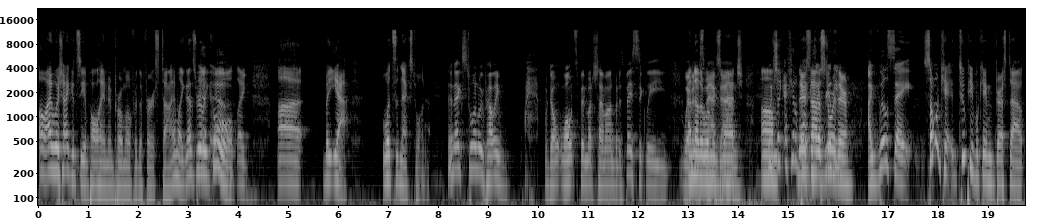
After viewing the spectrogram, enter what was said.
"Oh, I wish I could see a Paul Heyman promo for the first time." Like that's really Yeah, cool. Like, uh, but yeah, what's the next one? The next one we probably don't won't spend much time on, but it's basically women Another women's match. Um, Which like I feel there's bad not a I story really- there. I will say Someone came, two people came dressed out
